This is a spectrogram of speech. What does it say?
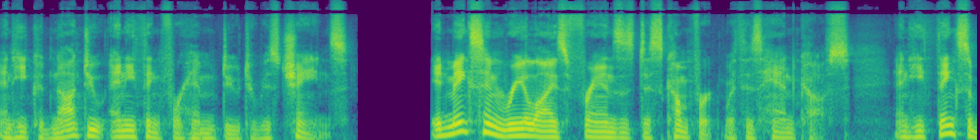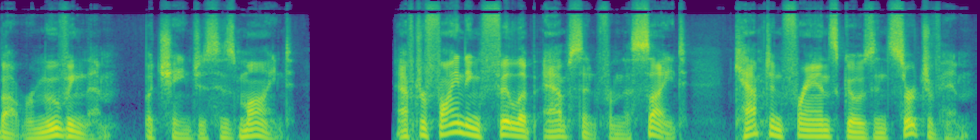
and he could not do anything for him due to his chains. It makes him realize Franz's discomfort with his handcuffs, and he thinks about removing them, but changes his mind. After finding Filip absent from the site, Captain Franz goes in search of him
